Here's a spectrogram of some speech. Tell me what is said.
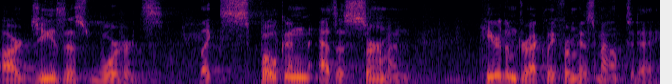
are Jesus' words, like spoken as a sermon. Hear them directly from his mouth today.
